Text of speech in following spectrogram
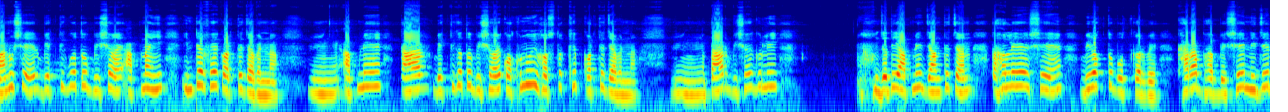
মানুষের ব্যক্তিগত বিষয় আপনাই ইন্টারফেয়ার করতে যাবেন না। আপনি তার ব্যক্তিগত বিষয় কখনোই হস্তক্ষেপ করতে যাবেন না। তার বিষয়গুলি যদি আপনি জানতে চান, তাহলে সে বিরক্ত বোধ করবে, খারাপ ভাববে। সে নিজের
